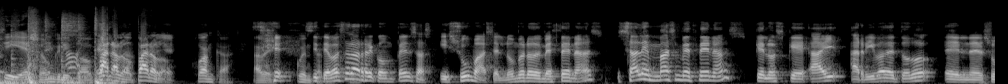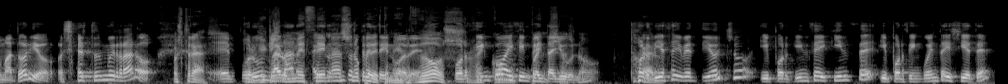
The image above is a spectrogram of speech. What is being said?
Sí, eso, un grito. Páralo, páralo. Juanca, a ver, Si te vas a las recompensas y sumas el número de mecenas, salen más mecenas que los que hay arriba de todo en el sumatorio. O sea, esto es muy raro. Ostras, eh, por porque claro, un mecenas no puede tener dos. Por 5 hay 51. Por 10 hay 28 y por 15 hay 15 y por 57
